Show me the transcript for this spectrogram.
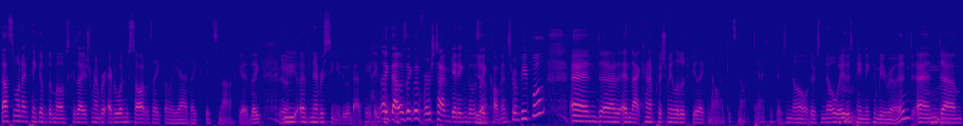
that's the one I think of the most because I just remember everyone who saw it was like, oh yeah, like it's not good. Like Yeah. you, I've never seen you do a bad painting. Like that was like the first time getting those Yeah. like comments from people, and uh, and that kind of pushed me a little to be like, no, like it's not dead. Like there's no, there's no way this painting can be ruined, and um,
